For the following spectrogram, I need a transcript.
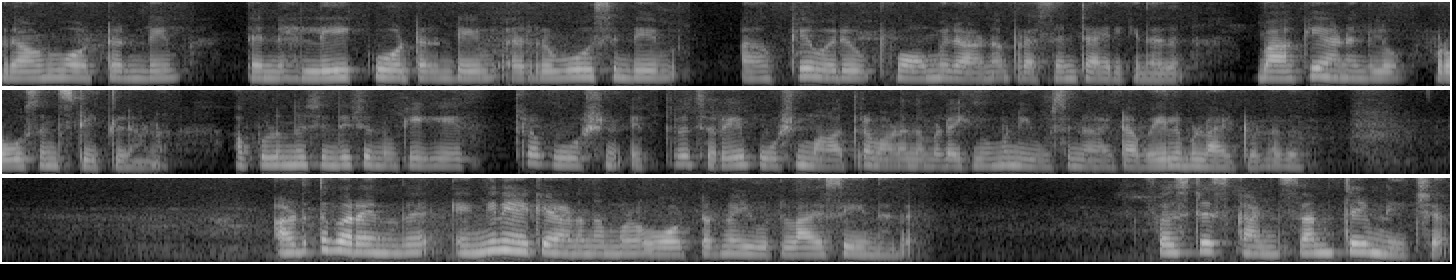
ഗ്രൗണ്ട് വാട്ടറിന്റെയും തന്നെ ലേക്ക് വാട്ടറിന്റെയും റിവേഴ്സിന്റെയും ഒക്കെ ഒരു ഫോമിലാണ് പ്രസന്റ് ആയിരിക്കുന്നത്. ബാക്കിയാണെങ്കിലോ ഫ്രോസൺ സ്റ്റേറ്റിലാണ്. അപ്പോൾ ഒന്ന് ചിന്തിച്ച് നോക്കിയാൽ എത്ര പോർഷൻ എത്ര ചെറിയ പോർഷൻ മാത്രമാണ് നമ്മുടെ ഹ്യൂമൻ യൂസിനായിട്ട് അവൈലബിൾ ആയിട്ടുള്ളത്. അടുത്ത് പറയുന്നത് എങ്ങനെയൊക്കെയാണ് നമ്മൾ വാട്ടറിനെ യൂട്ടിലൈസ് ചെയ്യുന്നത്? First is consumptive nature.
